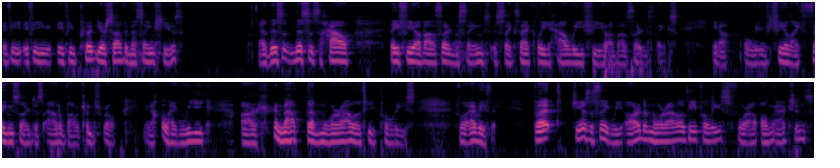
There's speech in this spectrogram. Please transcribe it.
If you if you if you put yourself in the same shoes, uh, this is this is how they feel about certain things. It's exactly how we feel about certain things. You know, we feel like things are just out of our control. You know, like we are not the morality police for everything. But here's the thing we are the morality police for our own actions.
